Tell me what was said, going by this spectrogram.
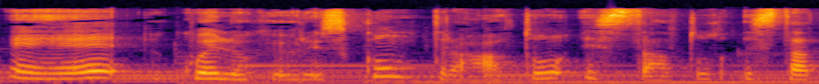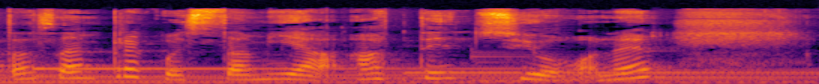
e quello che ho riscontrato è, stato, è stata sempre questa mia attenzione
